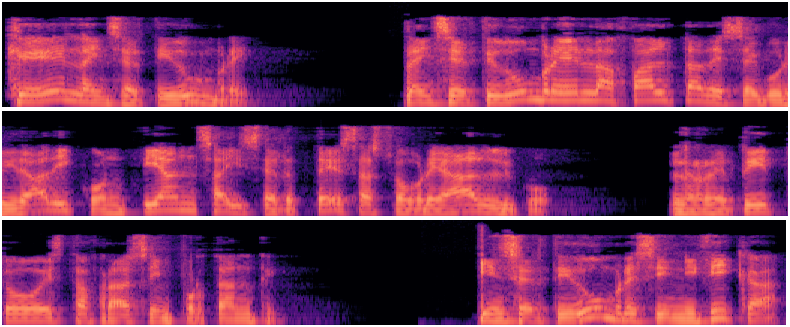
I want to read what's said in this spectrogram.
qué es la incertidumbre. La incertidumbre es la falta de seguridad y confianza y certeza sobre algo. Le repito esta frase importante. Incertidumbre significa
